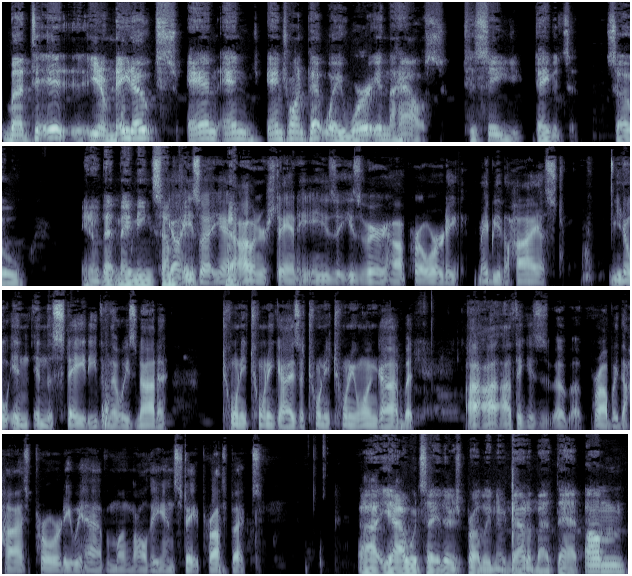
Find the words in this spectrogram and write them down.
but it, you know, Nate Oats and and Antoine Petway were in the house to see Davidson. So, you know, that may mean something. Yeah, he's a yeah, but, I understand. He, he's a, he's a very high priority, maybe the highest, you know, in in the state. Even though he's not a 2020 guy, he's a 2021 guy. But I, I think he's uh, uh, probably the highest priority we have among all the in-state prospects. Uh, yeah, I would say there's probably no doubt about that. Um,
